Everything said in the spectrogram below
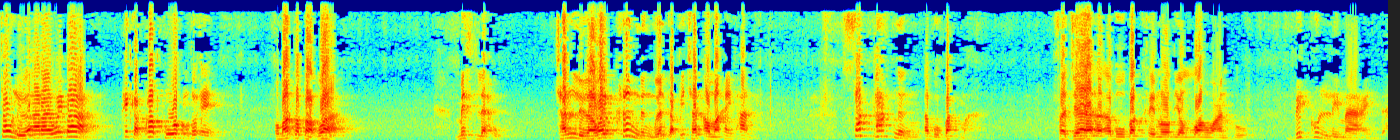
เจ้าเหลืออะไรไว้บ้างให้กับครอบครัวของตัวเองอุมัรก็ตอบว่าمثله ฉันเหลือไว้ครึ่งหนึ่งเหมือนกับที่ฉันเอามาให้ท่าน สักพักหนึ่ง อบูบักมา فجاء أبو بكر رضي الله عنه بكل ما عنده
